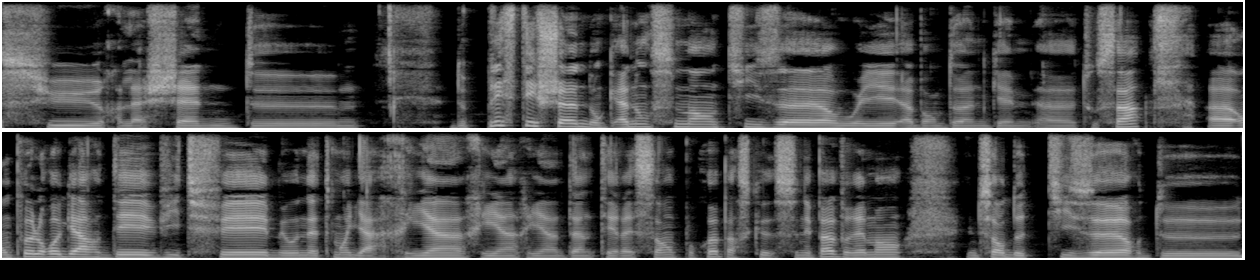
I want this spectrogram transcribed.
sur la chaîne de de PlayStation, donc annoncement, teaser, vous voyez, abandonne, game, euh, tout ça. Euh, on peut le regarder vite fait, mais honnêtement, il n'y a rien, rien, rien d'intéressant. Pourquoi? Parce que ce n'est pas vraiment une sorte de teaser de,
